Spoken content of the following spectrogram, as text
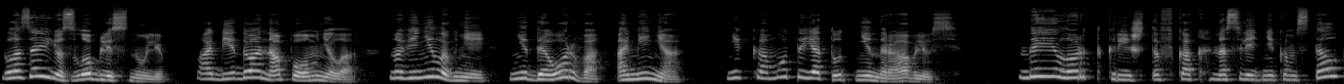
Глаза ее зло блеснули. Обиду она помнила, но винила в ней не Деорва, а меня. Никому-то я тут не нравлюсь. Да и лорд Криштоф, как наследником стал,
